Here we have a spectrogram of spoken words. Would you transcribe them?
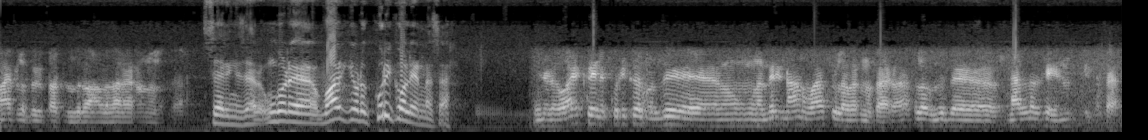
மாயத்துல போய் பார்த்து வந்துடும் அவ்வளவுதான். வேற ஒன்றும் இல்லை சார். சரிங்க சார். உங்களோட வாழ்க்கையோட குறிக்கோள் என்ன சார்? என்னோட வாழ்க்கையில குறிக்கோள் வந்து உங்களை மாரி நானும் வாசுல வரணும் சார். வாசுல வந்து இப்ப நல்லது இருக்கேன் சார்.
